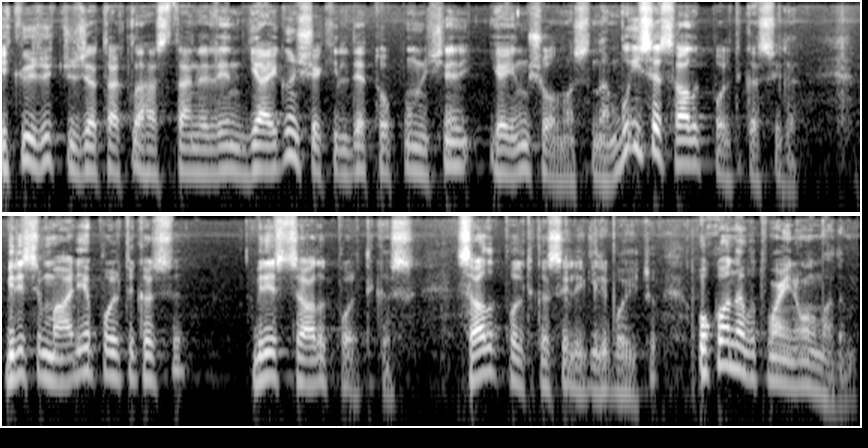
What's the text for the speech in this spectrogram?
200-300 yataklı hastanelerin yaygın şekilde toplumun içine yayılmış olmasından. Bu ise sağlık politikasıyla. Birisi maliye politikası, birisi sağlık politikası. Sağlık politikası ile ilgili boyutu. O konuda mutmain olmadım.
